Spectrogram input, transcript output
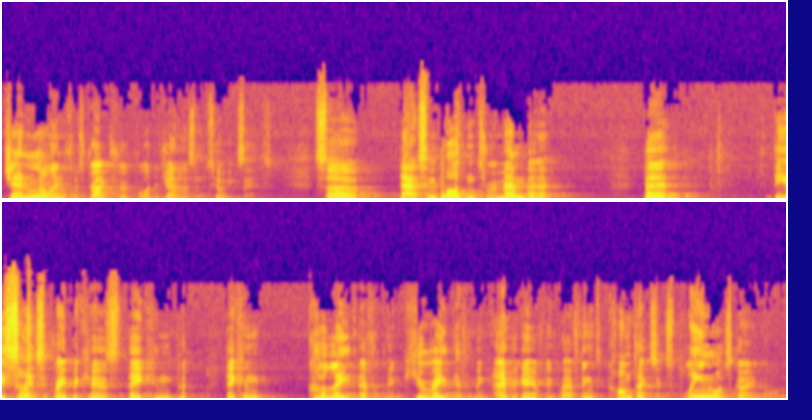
general infrastructure of broader journalism to exist. So that's important to remember. But these sites are great because they can put, they can collate everything, curate everything, aggregate everything, put everything into context, explain what's going on.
